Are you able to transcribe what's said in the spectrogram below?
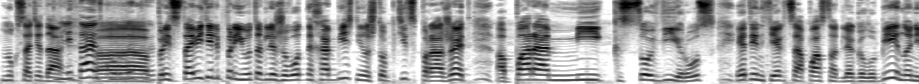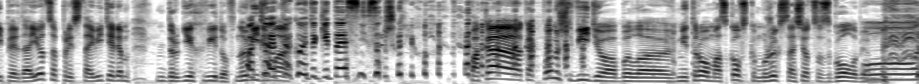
Ну, кстати, да. Летают, А, курлыкают. Представитель приюта для животных объяснил, что птиц поражает а, парамиксовирус. Эта инфекция опасна для голубей, но не передается представителям других видов. Но, Пока видимо... какой-то китаец не сожрет. Пока, как помнишь, видео было в метро московском, мужик сосется с голубем. О,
